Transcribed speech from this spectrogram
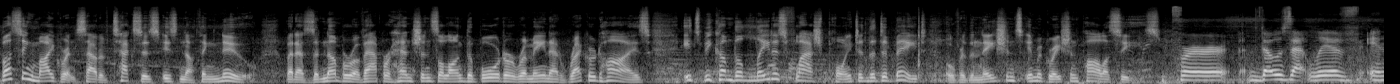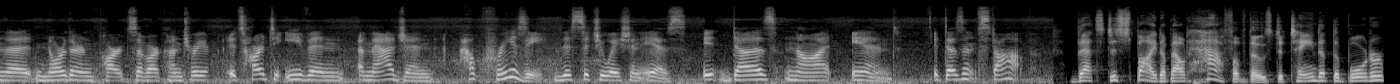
Busing migrants out of Texas is nothing new, but as the number of apprehensions along the border remain at record highs, it's become the latest flashpoint in the debate over the nation's immigration policies. For those that live in the northern parts of our country, it's hard to even imagine how crazy this situation is. It does not end. It doesn't stop. That's despite about half of those detained at the border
